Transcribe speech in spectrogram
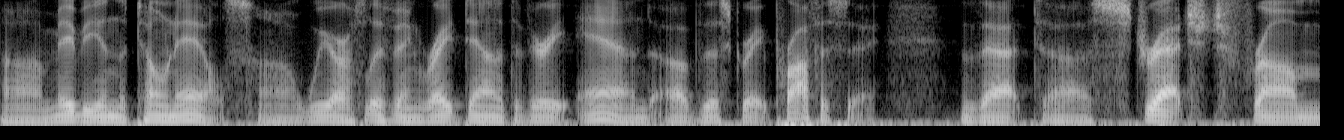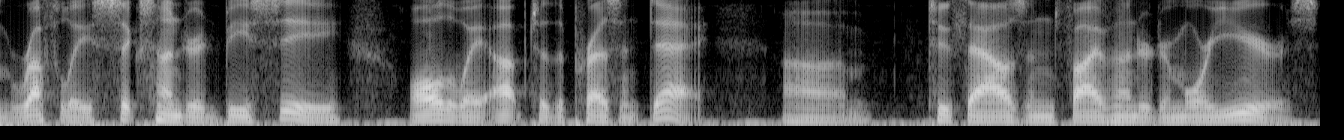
uh, maybe in the toenails. Uh, we are living right down at the very end of this great prophecy that uh, stretched from roughly 600 BC all the way up to the present day. Um, 2,500 or more years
